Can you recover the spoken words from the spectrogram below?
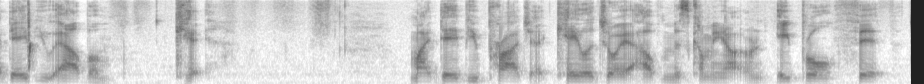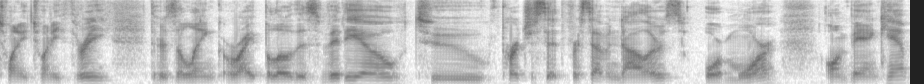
debut album, K- my debut project, Kayla Joy album, is coming out on April 5th, 2023. There's a link right below this video to purchase it for $7 or more on Bandcamp.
